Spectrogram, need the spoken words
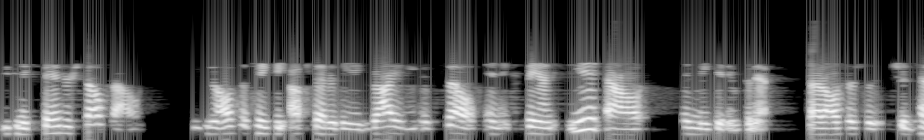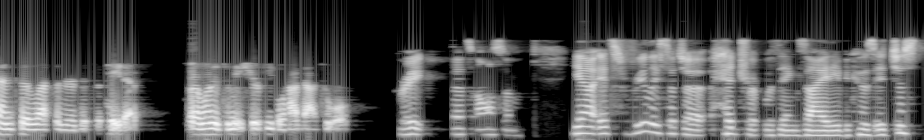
you can expand yourself out. You can also take the upset or the anxiety itself and expand it out and make it infinite. That also should, tend to lessen or dissipate it. So I wanted to make sure people had that tool. Great. That's awesome. Yeah, it's really such a head trip with anxiety because it just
